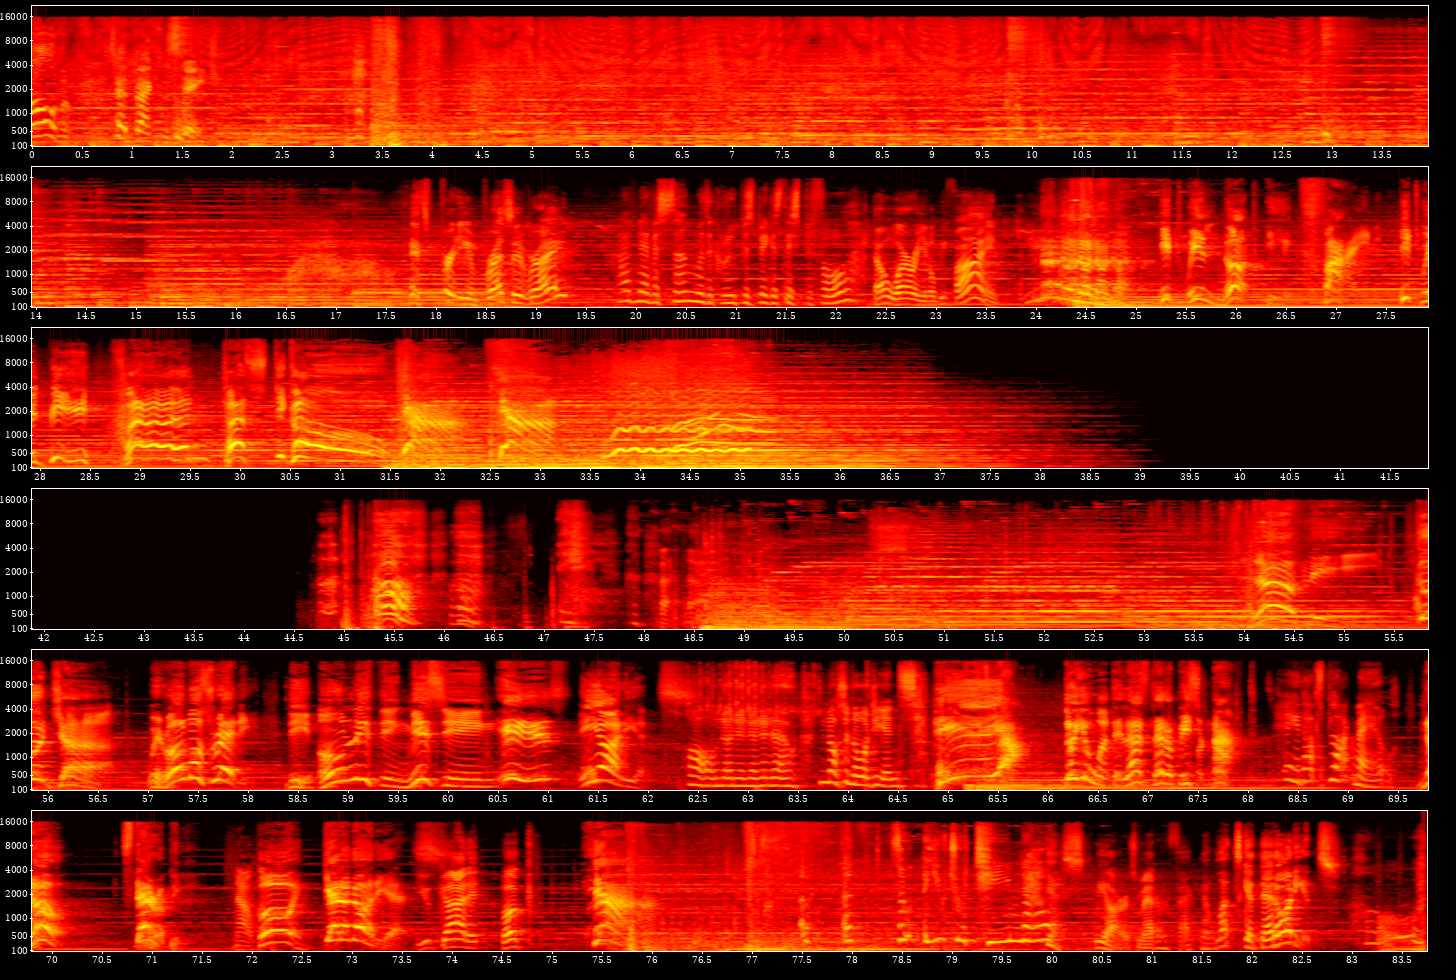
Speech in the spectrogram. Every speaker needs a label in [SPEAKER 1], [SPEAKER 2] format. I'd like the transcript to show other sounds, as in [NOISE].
[SPEAKER 1] of them. Let's head back to the stage. [LAUGHS] It's pretty impressive, right?
[SPEAKER 2] I've never sung with a group as big as this before.
[SPEAKER 1] Don't worry, it'll be fine.
[SPEAKER 3] No, no, no, no, no. It will not be fine. It will be fantastico! Yeah! Yeah!
[SPEAKER 2] No, no, no, no, no. Not an audience.
[SPEAKER 3] Yeah! Do you want the last little piece or not?
[SPEAKER 2] Hey, that's blackmail.
[SPEAKER 3] No! It's therapy. Now go and get an audience.
[SPEAKER 1] You got it. Book.
[SPEAKER 3] Yeah!
[SPEAKER 2] Uh, so, are you two a team now?
[SPEAKER 1] Yes, we are, as a matter of fact. Now let's get that audience.
[SPEAKER 2] Oh.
